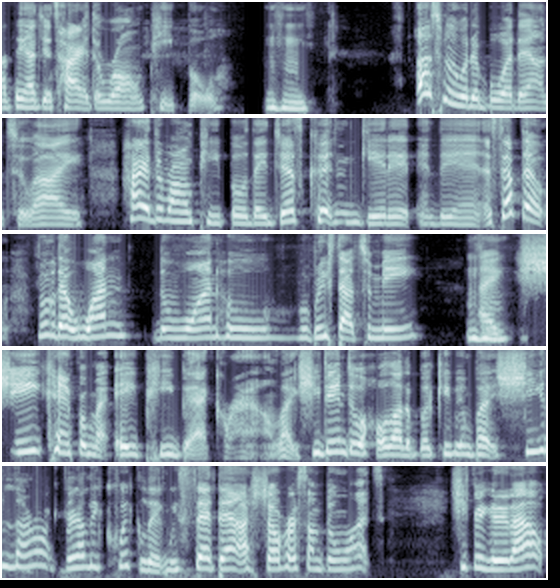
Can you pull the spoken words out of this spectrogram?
I, think I just hired the wrong people. Mm-hmm. Ultimately, what it boiled down to, I hired the wrong people. They just couldn't get it, and then except that remember that one, the one who who reached out to me, mm-hmm. like she came from an AP background. Like she didn't do a whole lot of bookkeeping, but she learned fairly quickly. We sat down, I showed her something once, she figured it out.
